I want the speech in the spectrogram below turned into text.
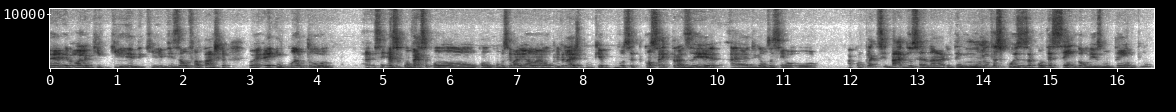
É, olha, que, que, que visão fantástica. É, enquanto assim, essa conversa com, com, com, você, Mariano, é um privilégio, porque você consegue trazer, é, digamos assim, o, a complexidade do cenário. Tem muitas coisas acontecendo ao mesmo tempo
